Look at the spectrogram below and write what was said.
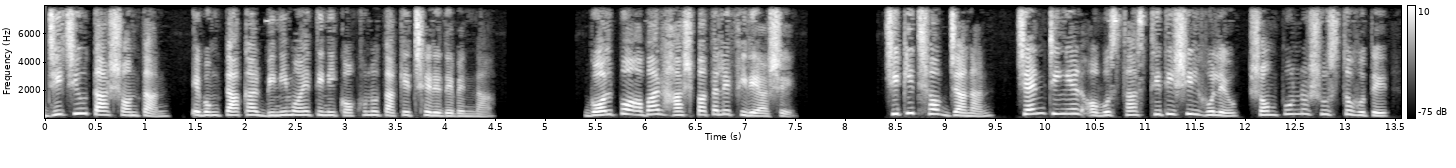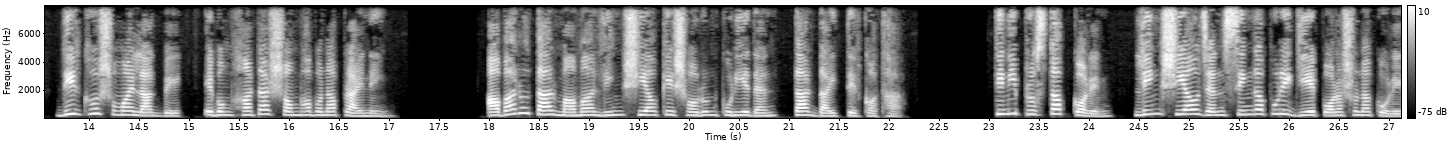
জিচিউ তার সন্তান, এবং টাকার বিনিময়ে তিনি কখনো তাকে ছেড়ে দেবেন না। গল্প আবার হাসপাতালে ফিরে আসে। চিকিৎসক জানান চেনটিংয়ের অবস্থা স্থিতিশীল হলেও সম্পূর্ণ সুস্থ হতে দীর্ঘ সময় লাগবে এবং হাঁটার সম্ভাবনা প্রায় নেই। আবারও তার মামা লিং শিয়াওকে স্মরণ করিয়ে দেন তার দায়িত্বের কথা। তিনি প্রস্তাব করেন লিং শিয়াও যেন সিঙ্গাপুরে গিয়ে পড়াশোনা করে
